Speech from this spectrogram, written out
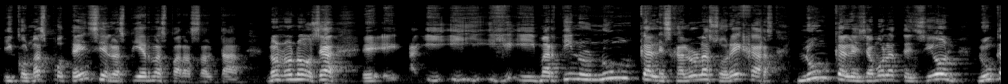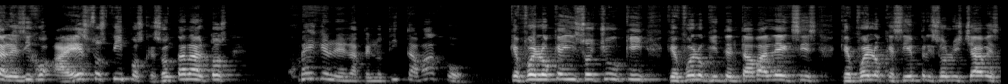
y con más potencia en las piernas para saltar? No, no, no, o sea, eh, eh, y, y, Martino nunca les jaló las orejas, nunca les llamó la atención, nunca les dijo a estos tipos que son tan altos, jueguenle la pelotita abajo que fue lo que hizo Chucky, que fue lo que intentaba Alexis, que fue lo que siempre hizo Luis Chávez,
